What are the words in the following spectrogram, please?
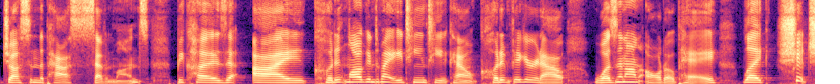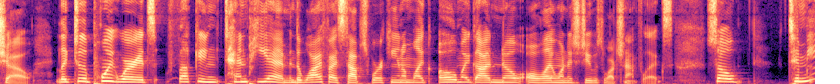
just in the past seven months because I couldn't log into my AT&T account, couldn't figure it out, wasn't on auto pay, like shit show. Like to the point where it's fucking 10 p.m. and the Wi Fi stops working. And I'm like, oh my God, no, all I wanted to do was watch Netflix. So to me,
